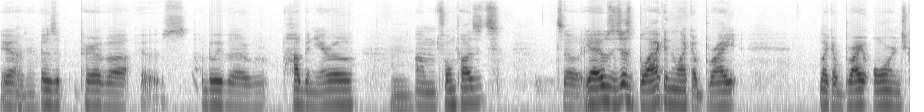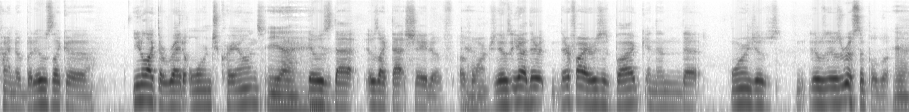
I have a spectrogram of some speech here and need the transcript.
Yeah, Okay. it was a pair of uh, it was I believe the habanero Mm. um Foamposites. So yeah, it was just black and like a bright, like a bright orange kind of, but it was like a, you know, like the red orange crayons. Yeah. It was that. It was like that shade of, of Yeah. orange. It was yeah. Their their fire was just black, and then that orange. It was it was it was real simple, but Yeah.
